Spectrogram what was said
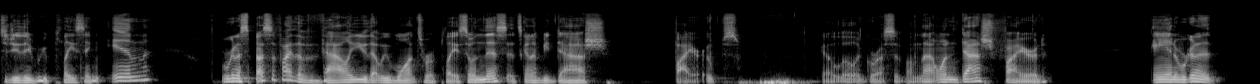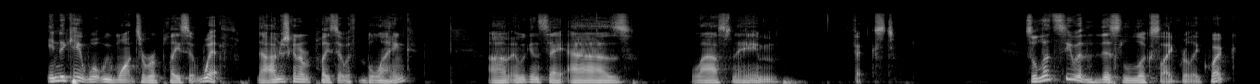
to do the replacing in. We're going to specify the value that we want to replace. So in this, it's going to be dash fire. Oops, got a little aggressive on that one. Dash fired. And we're going to indicate what we want to replace it with. Now I'm just going to replace it with blank. Um, and we can say as last name fixed. So let's see what this looks like really quick.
